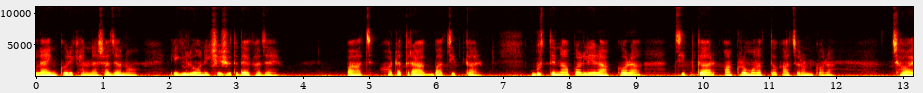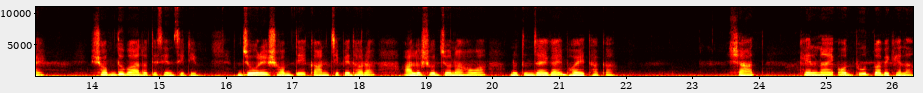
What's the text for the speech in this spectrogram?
লাইন করে খেলনা সাজানো, এগুলো অনেক শিশুতে দেখা যায়। পাঁচ, হঠাৎ রাগ বা চিৎকার। বুঝতে না পারলে রাগ করা, চিৎকার, আক্রমণাত্মক আচরণ করা। ছয়, শব্দ বা আলোতে সেন্সিটিভ জোরে শব্দে কান চেপে ধরা, আলো সহ্য না হওয়া, নতুন জায়গায় ভয়ে থাকা। সাত, খেলনায় অদ্ভুতভাবে খেলা।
